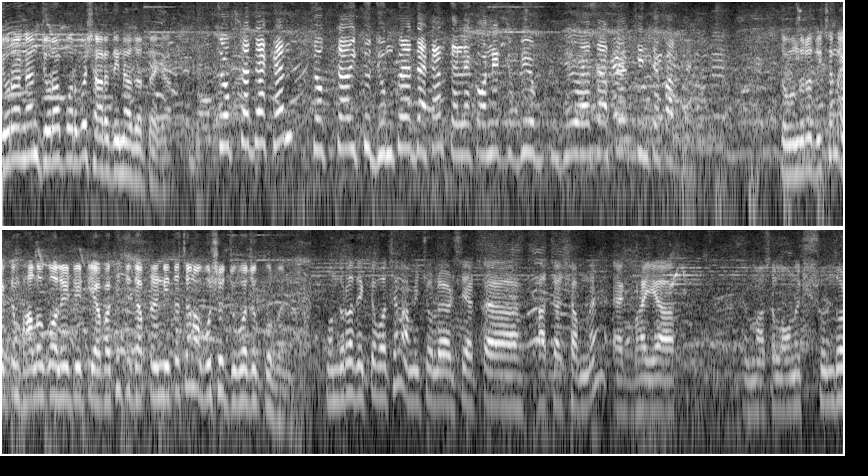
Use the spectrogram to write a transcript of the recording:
জোড়া নেন জোড়া পড়বে সাড়ে তিন হাজার টাকা। চোখটা দেখেন চোখটা একটু জুম করে দেখেন তাহলে অনেক ভিউয়ার্স আছে চিনতে পারবেন। তো বন্ধুরা দেখছেন একদম ভালো কোয়ালিটির টিয়া পাখি। যদি আপনারা নিতে চান অবশ্যই যোগাযোগ করবেন। বন্ধুরা দেখতে পাচ্ছেন আমি চলে আসছি একটা খাঁচার সামনে। এক ভাইয়া মাসাল্লাহ অনেক সুন্দর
